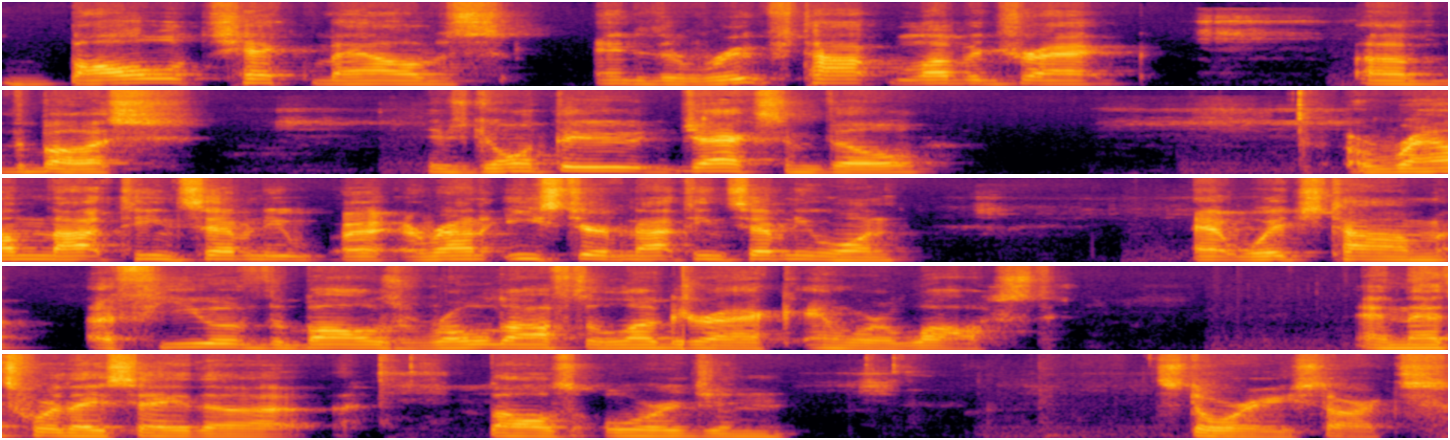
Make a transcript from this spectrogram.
ball check valves into the rooftop luggage rack of the bus. He was going through Jacksonville around 1970, uh, around Easter of 1971, at which time a few of the balls rolled off the luggage rack and were lost. And that's where they say the ball's origin story starts.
